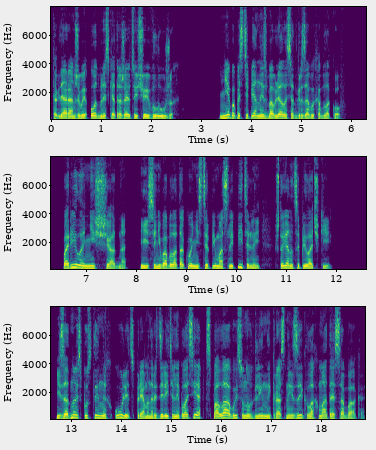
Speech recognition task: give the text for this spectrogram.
когда оранжевые отблески отражаются еще и в лужах. Небо постепенно избавлялось от грозовых облаков. Парило нещадно, и синева была такой нестерпимо ослепительной, что я нацепил очки. Из одной из пустынных улиц прямо на разделительной полосе спала, высунув длинный красный язык, лохматая собака.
